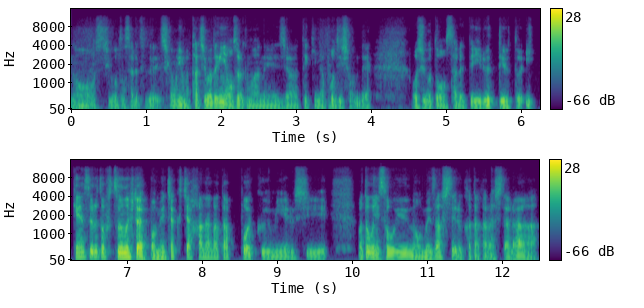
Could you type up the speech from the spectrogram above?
の仕事されてて、しかも今立場的にはおそらくマネージャー的なポジションでお仕事をされているっていうと、一見すると普通の人はやっぱめちゃくちゃ花形っぽく見えるし、まあ、特にそういうのを目指している方からしたら、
